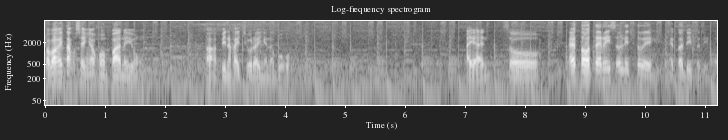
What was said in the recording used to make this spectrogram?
Papakita ko sa inyo kung paano yung ah, pinaka-itsura niya na buo. Ayan. So, eto, terrace ulit to eh. Eto, dito, dito.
